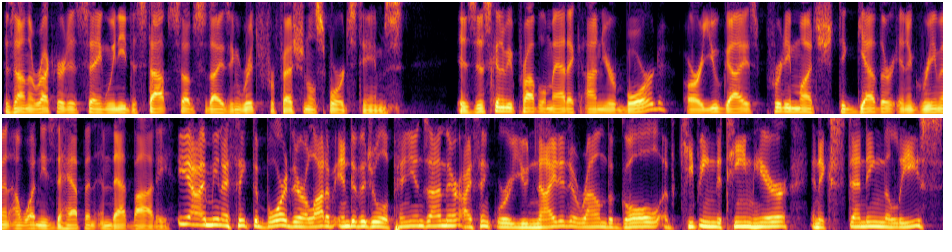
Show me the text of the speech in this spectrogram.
is on the record as saying we need to stop subsidizing rich professional sports teams. Is this going to be problematic on your board, or are you guys pretty much together in agreement on what needs to happen in that body? Yeah, I mean, I think the board, there are a lot of individual opinions on there. I think we're united around the goal of keeping the team here and extending the lease.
